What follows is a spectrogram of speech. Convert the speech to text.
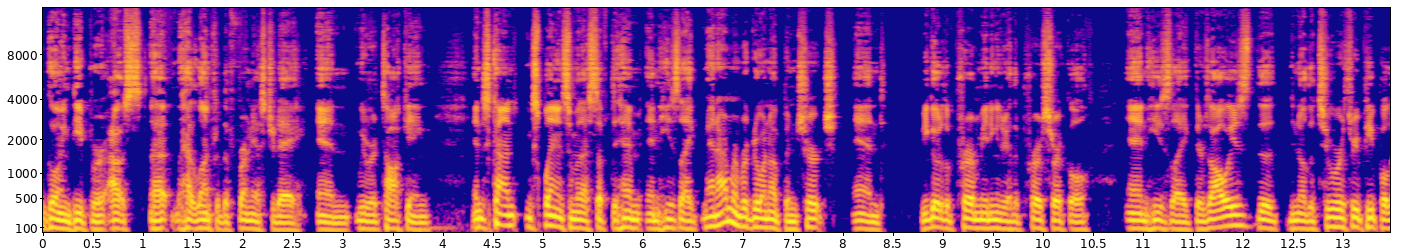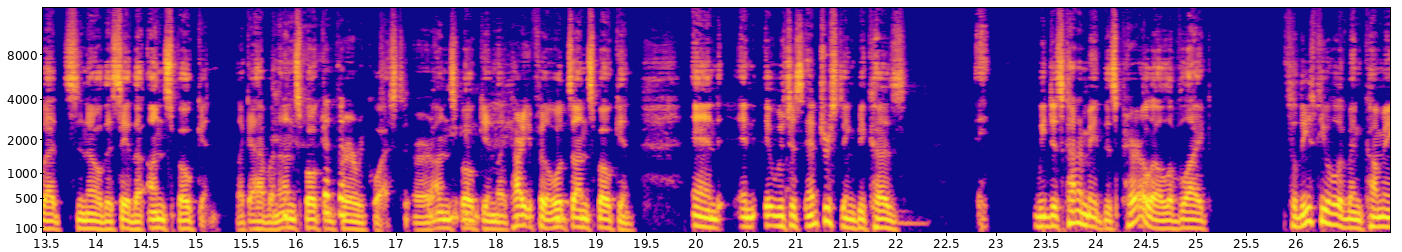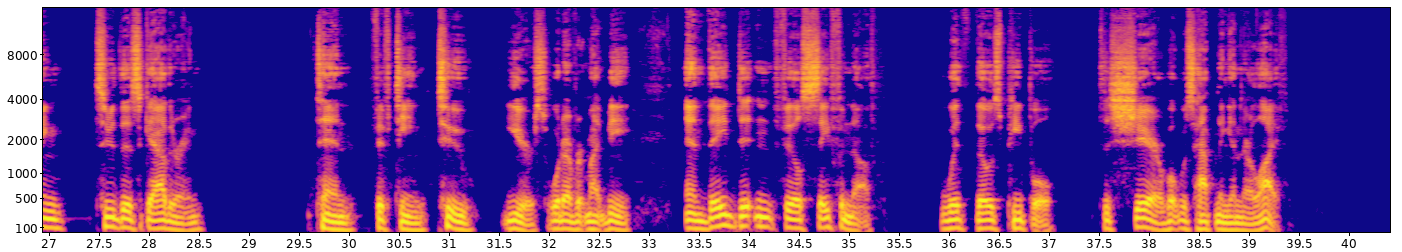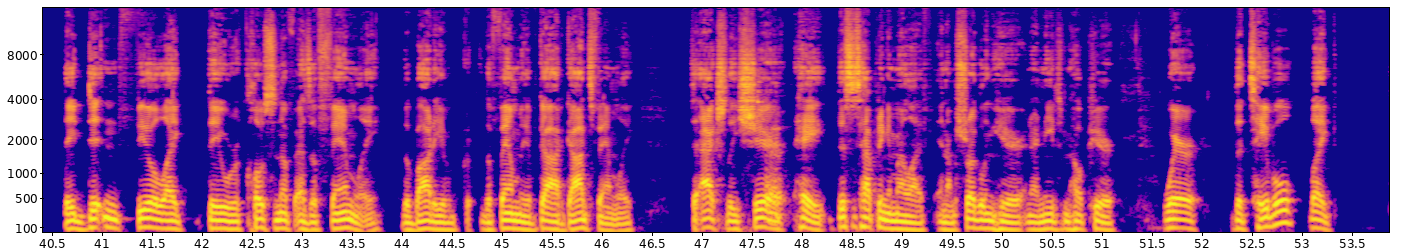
going deeper. I was uh, had lunch with a friend yesterday, and we were talking and just kind of explaining some of that stuff to him. And he's like, "Man, I remember growing up in church, and we go to the prayer meeting or the prayer circle, and he's like, there's always the you know the two or three people that's you know they say the unspoken. Like I have an unspoken prayer request or an unspoken like how do you feel? What's unspoken? And and it was just interesting because we just kind of made this parallel of like, so these people have been coming to this gathering 10, 15, two years, whatever it might be. And they didn't feel safe enough with those people to share what was happening in their life. They didn't feel like they were close enough as a family, the body of the family of God, God's family, to actually share, hey, this is happening in my life and I'm struggling here and I need some help here. Where the table like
